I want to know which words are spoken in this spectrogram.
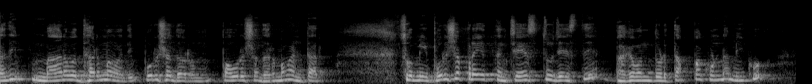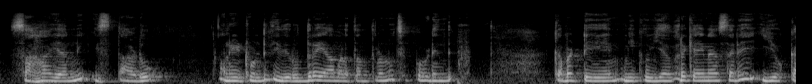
అది మానవ ధర్మం అది. పురుష ధర్మం పౌరుష ధర్మం అంటారు. సో మీ పురుష ప్రయత్నం చేస్తూ చేస్తే భగవంతుడు తప్పకుండా మీకు సహాయాన్ని ఇస్తాడు అనేటువంటిది ఇది రుద్రయామల తంత్రంలో చెప్పబడింది. కాబట్టి మీకు ఎవరికైనా సరే ఈ యొక్క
